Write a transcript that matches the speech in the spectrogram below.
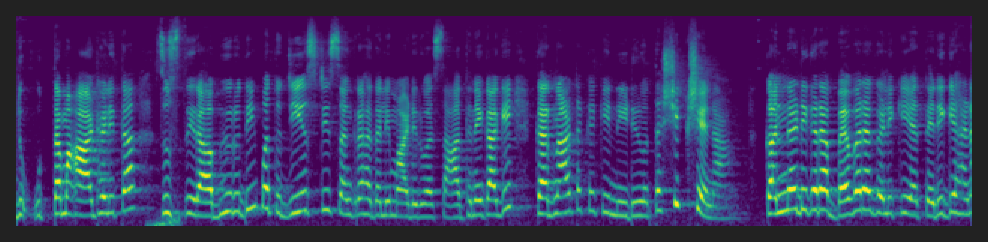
ಇದು ಉತ್ತಮ ಆಡಳಿತ, ಸುಸ್ಥಿರ ಅಭಿವೃದ್ಧಿ ಮತ್ತು ಜಿಎಸ್ಟಿ ಸಂಗ್ರಹದಲ್ಲಿ ಮಾಡಿರುವ ಸಾಧನೆಗಾಗಿ ಕರ್ನಾಟಕಕ್ಕೆ ನೀಡಿರುವಂತಹ ಶಿಕ್ಷೆನಾ ಕನ್ನಡಿಗರ ಬೆವರ ಗಳಿಕೆಯ ತೆರಿಗೆ ಹಣ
